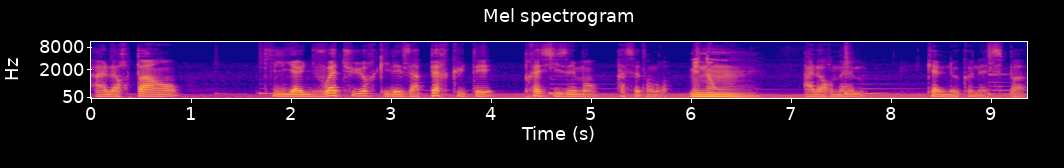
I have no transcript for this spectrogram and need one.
à leurs parents qu'il y a une voiture qui les a percutées précisément à cet endroit, Mais non. alors même qu'elles ne connaissent pas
